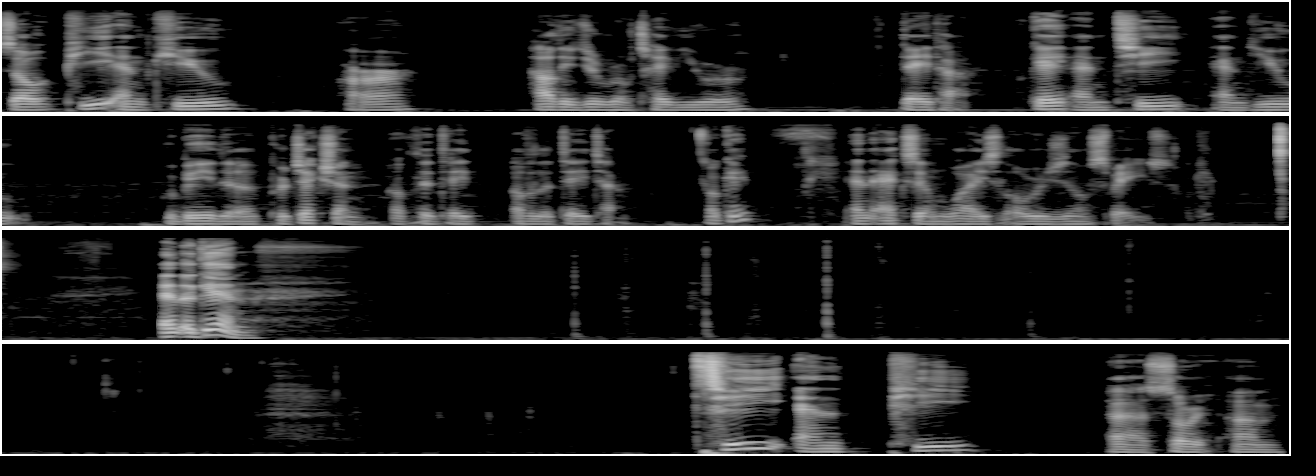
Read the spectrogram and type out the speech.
so P and Q are how did you rotate your data. Okay, and T and U will be the projection of the data of the data. Okay, and X and Y is the original space. Okay. And again, T and P, uh, sorry, um,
